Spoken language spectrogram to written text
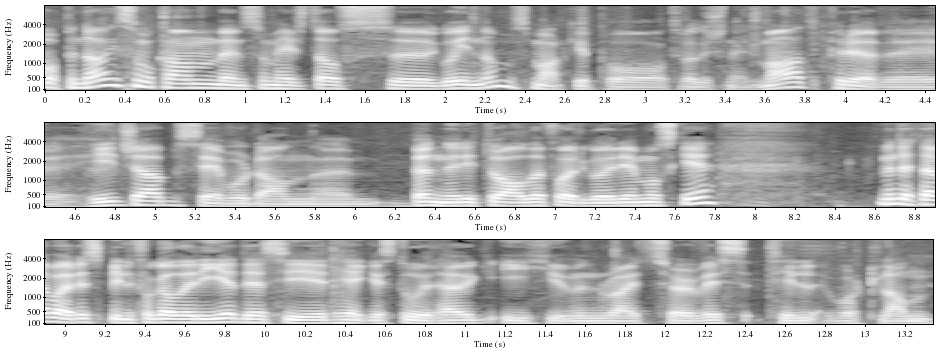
åpen dag så kan hvem som helst av oss eh, gå innom, smake på tradisjonell mat, prøve hijab, se hvordan eh, bønneritualet foregår i moské. Men dette er bare spill for galleriet, det sier Hege Storhaug i Human Rights Service til Vårt Land.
